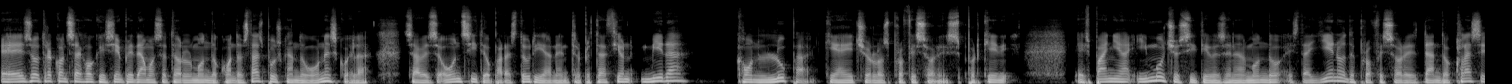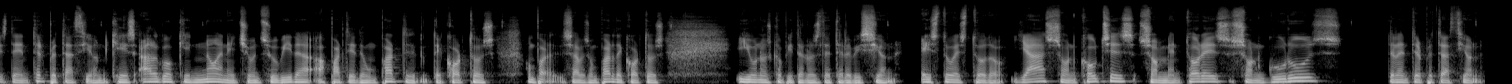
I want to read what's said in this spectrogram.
Es otro consejo que siempre damos a todo el mundo. Cuando estás buscando una escuela, sabes, o un sitio para estudiar interpretación, mira con lupa que ha hecho los profesores, porque España y muchos sitios en el mundo está lleno de profesores dando clases de interpretación, que es algo que no han hecho en su vida, aparte de un par de, cortos, sabes, un par de cortos y unos capítulos de televisión. Esto es todo. Ya son coaches, son mentores, son gurús de la interpretación.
